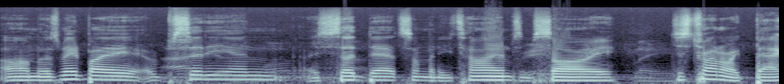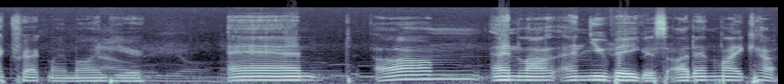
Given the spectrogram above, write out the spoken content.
Um, it was made by Obsidian. I said that so many times. I'm sorry. Just trying to like backtrack my mind here. And um, and La- and New Vegas. I didn't like how.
